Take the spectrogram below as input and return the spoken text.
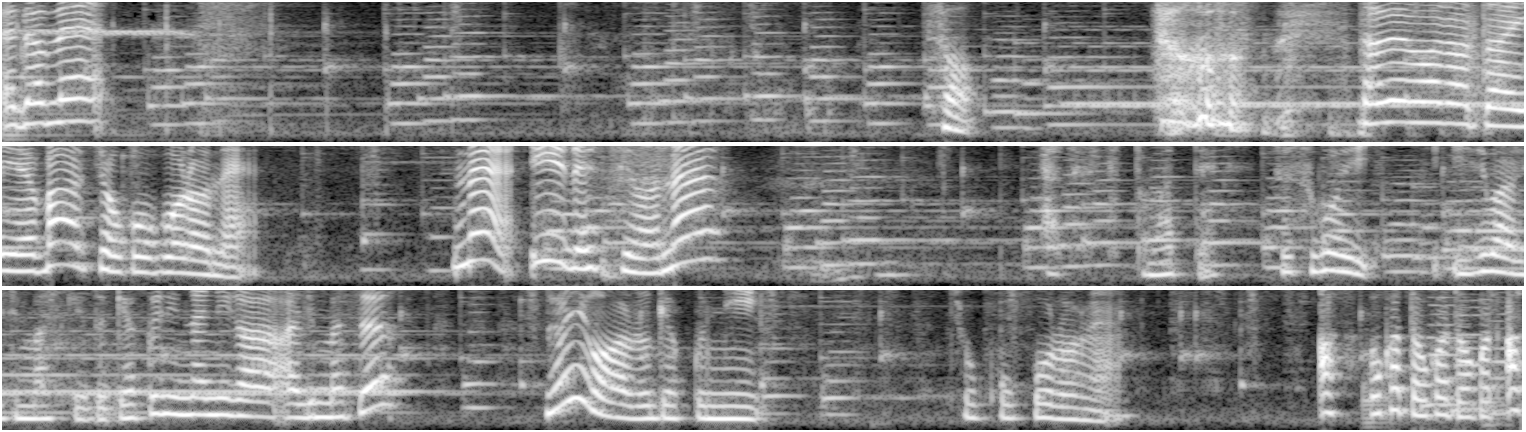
え、ダメ。そう。そう。食べ物といえばチョココロネ。ね、いいですよね。あ、ちょっと待って。それすごい意地悪しますけど、逆に何があります？何がある？逆に。チョココロネ。あ、わかったわかったわかった。あ、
